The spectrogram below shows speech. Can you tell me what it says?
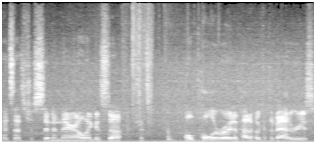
headset's just sitting in there, all that good stuff. It's old Polaroid of how to hook up the batteries.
